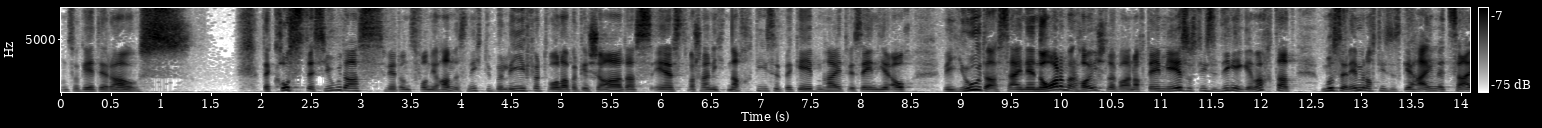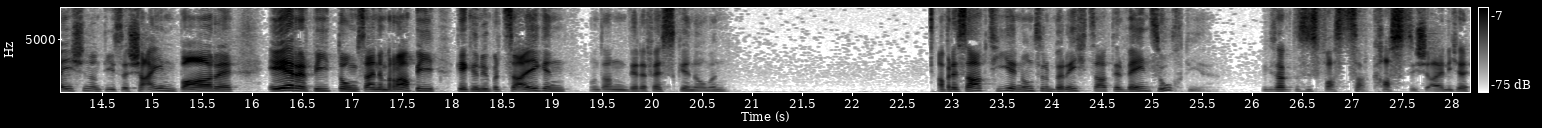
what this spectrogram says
Und so geht er raus. Der Kuss des Judas wird uns von Johannes nicht überliefert, wohl aber geschah das erst wahrscheinlich nach dieser Begebenheit. Wir sehen hier auch, wie Judas ein enormer Heuchler war. Nachdem Jesus diese Dinge gemacht hat, muss er immer noch dieses geheime Zeichen und diese scheinbare Ehrerbietung seinem Rabbi gegenüber zeigen und dann wird er festgenommen. Aber er sagt hier in unserem Bericht, sagt er, wen sucht ihr? Wie gesagt, das ist fast sarkastisch eigentlich.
